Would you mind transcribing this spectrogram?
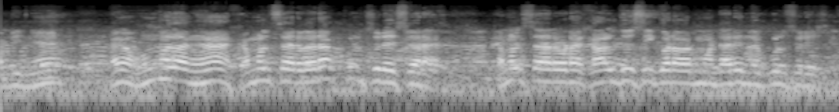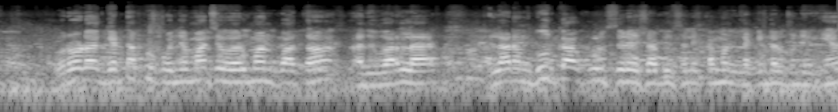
அப்படின்னு. ஏங்க, உண்மைதாங்க. கமல் சார் வேற கூல் சுரேஷ் வேற. கமல் சாரோட கால் தூசி கூட வரமாட்டார் இந்த கூல் சுரேஷ். அவரோட கெட்டப்பு கொஞ்சமாச்சும் வருமான்னு பார்த்தோம். அது வரல. எல்லாரும் கூர்கா கூல் சுரேஷ் அப்படின்னு சொல்லி கமெண்ட்ல கிண்டல் பண்ணிருக்கீங்க.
